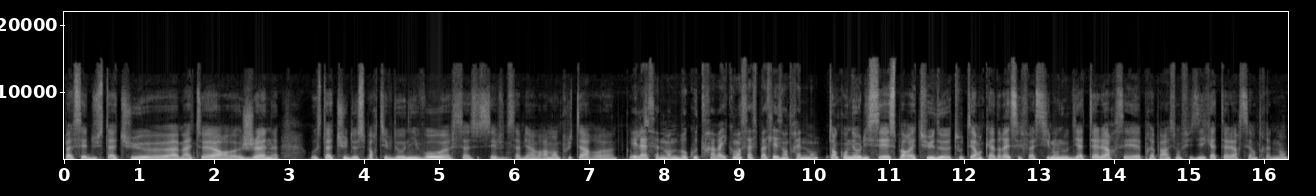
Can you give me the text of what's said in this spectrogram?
passer du statut amateur jeune au statut de sportif de haut niveau, euh, ça, ça vient vraiment plus tard. Euh, et là, ça demande beaucoup de travail. Comment ça se passe les entraînements? Tant qu'on est au lycée, sport-études, euh, tout est encadré, c'est facile. On nous dit à telle heure c'est préparation physique, à telle heure c'est entraînement.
